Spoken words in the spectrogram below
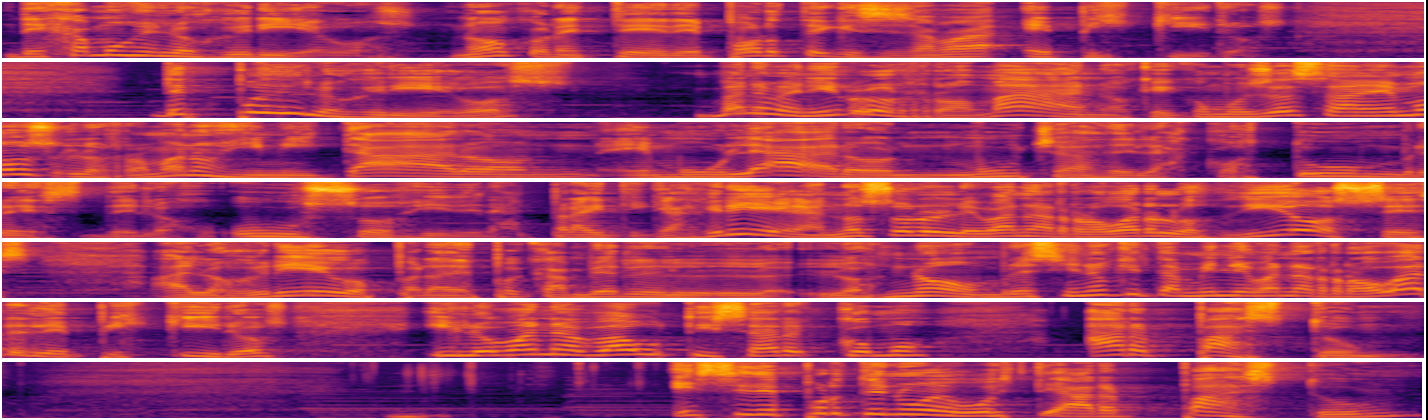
dejamos en los griegos, ¿no? Con este deporte que se llama episquiros. Después de los griegos, van a venir los romanos, que como ya sabemos, los romanos imitaron, emularon muchas de las costumbres, de los usos y de las prácticas griegas. No solo le van a robar los dioses a los griegos para después cambiarle los nombres, sino que también le van a robar el episquiros y lo van a bautizar como arpastum. Ese deporte nuevo, este arpastum,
